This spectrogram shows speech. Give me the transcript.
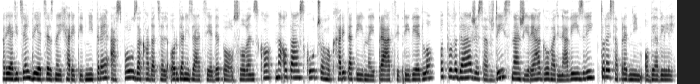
Riaditeľ dieceznej charity v Nitre a spoluzakladateľ organizácie Depol Slovensko na otázku, čo ho k charitatívnej práci priviedlo, odpovedá, že sa vždy snaží reagovať na výzvy, ktoré sa pred ním objavili.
